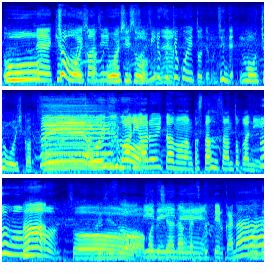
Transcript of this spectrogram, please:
そう。ね結構いい感じにマッチしてそう。ミルクチョコレートでも全然もう超美味しかった。えー美味しそう。配り歩いたのなんかスタッフさんとかに、うんうんうん。あそう。美味しそう。いいね今年はなんか作ってるかそうなだね。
